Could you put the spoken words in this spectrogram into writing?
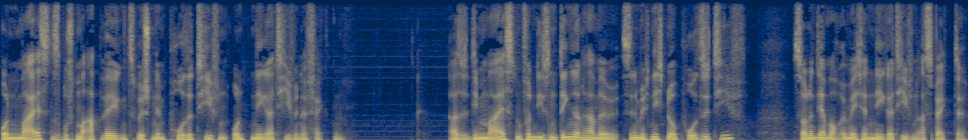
Und meistens muss man abwägen zwischen den positiven und negativen Effekten. Also die meisten von diesen Dingern haben, sind nämlich nicht nur positiv, sondern die haben auch irgendwelche negativen Aspekte.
